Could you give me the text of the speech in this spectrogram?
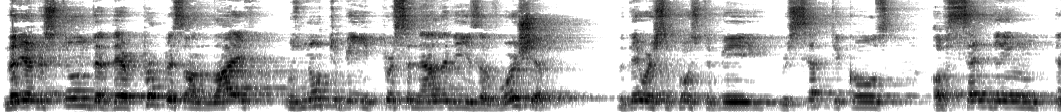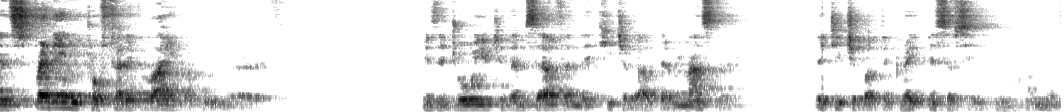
Then he understood that their purpose on life was not to be personalities of worship, but they were supposed to be receptacles of sending and spreading prophetic light upon the earth. is they draw you to themselves and they teach about their master. They teach about the greatness of Sayyidina Muhammad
